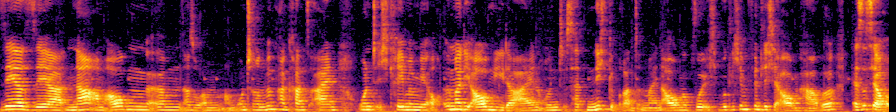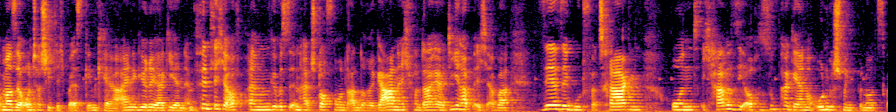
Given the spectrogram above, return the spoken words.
sehr, sehr nah am Augen, ähm, also am, am unteren Wimpernkranz ein und ich creme mir auch immer die Augenlider ein und es hat nicht gebrannt in meinen Augen, obwohl ich wirklich empfindliche Augen habe. Es ist ja auch immer sehr unterschiedlich bei Skincare. Einige reagieren empfindlicher auf ähm, gewisse Inhaltsstoffe Stoffe und andere gar nicht. Von daher, die habe ich aber sehr, sehr gut vertragen und ich habe sie auch super gerne ungeschminkt benutzt.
